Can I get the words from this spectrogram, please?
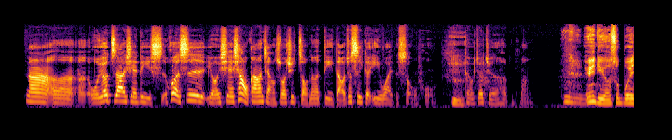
那呃，我又知道一些历史，或者是有一些像我刚刚讲说去走那个地道，就是一个意外的收获。嗯，对我就觉得很棒。嗯，因为旅游书不会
